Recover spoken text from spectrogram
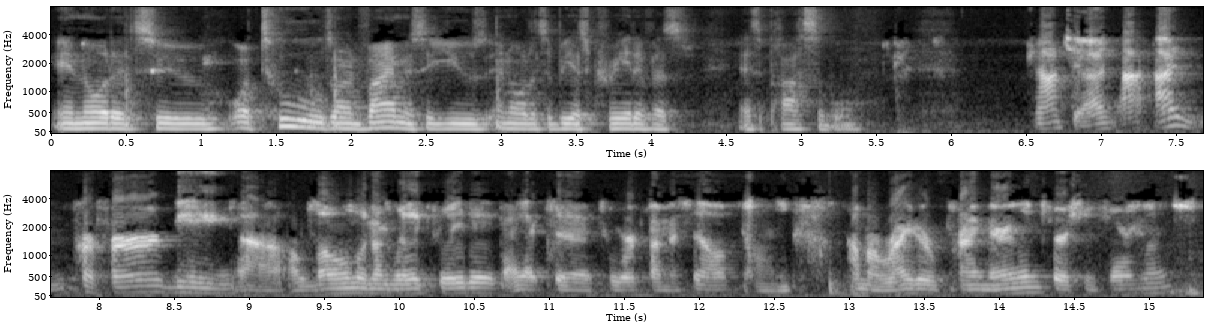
in order to, or tools or environments you use in order to be as creative as as possible? Gotcha. I, I, prefer being uh, alone when I'm really creative. I like to, to work by myself. Um, I'm a writer primarily, first and foremost.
